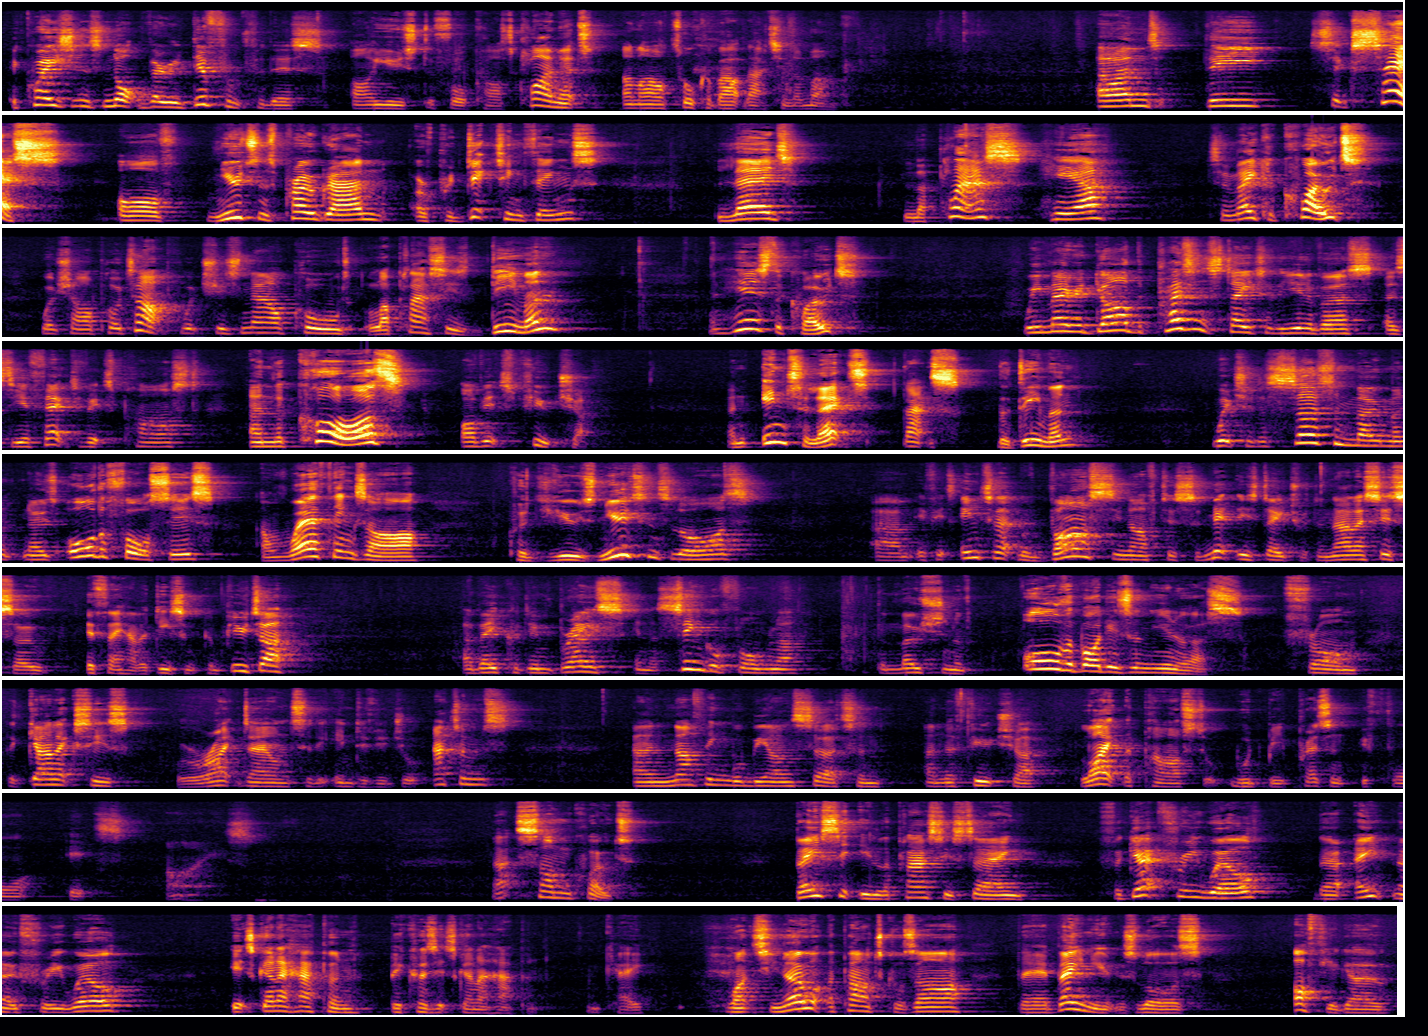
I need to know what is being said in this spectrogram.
Equations not very different for this are used to forecast climate, and I'll talk about that in a moment. And the success of Newton's program of predicting things led Laplace here to make a quote, which I'll put up, which is now called Laplace's demon. And here's the quote We may regard the present state of the universe as the effect of its past and the cause of its future. An intellect, that's the demon, which at a certain moment knows all the forces and where things are, could use Newton's laws um, if its intellect were vast enough to submit these data to analysis, so if they have a decent computer, they could embrace in a single formula the motion of all the bodies in the universe, from the galaxies right down to the individual atoms, and nothing will be uncertain, and the future, like the past, would be present before its eyes. That's some quote. Basically, Laplace is saying Forget free will. There ain't no free will. It's going to happen because it's going to happen. Okay. Once you know what the particles are, they obey Newton's laws. Off you go.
